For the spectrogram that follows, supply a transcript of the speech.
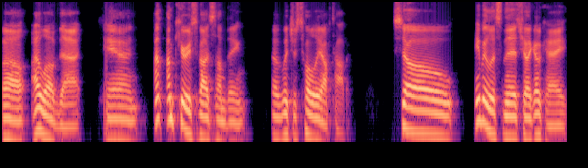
Well i love that. And i'm, curious about something uh, which is totally off topic. So anybody listen to this you're like okay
